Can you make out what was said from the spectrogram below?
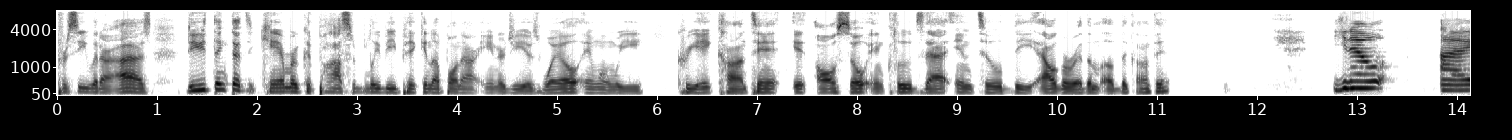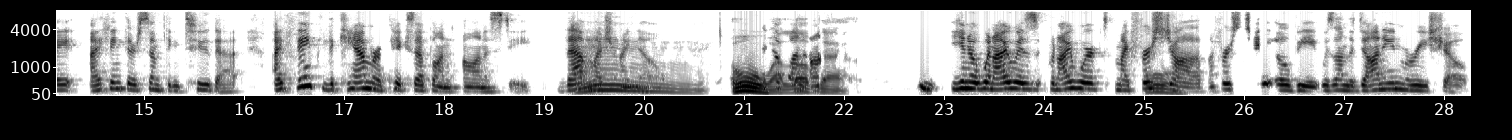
perceive with our eyes? Do you think that the camera could possibly be picking up on our energy as well? And when we create content, it also includes that into the algorithm of the content. You know, I I think there's something to that. I think the camera picks up on honesty. That mm. much I know. Oh, I love that. You know, when I was when I worked my first Ooh. job, my first job was on the Donnie and Marie show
